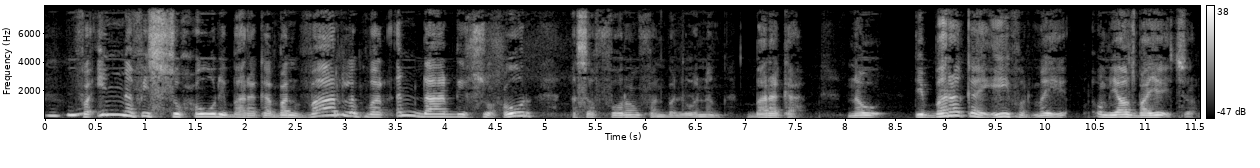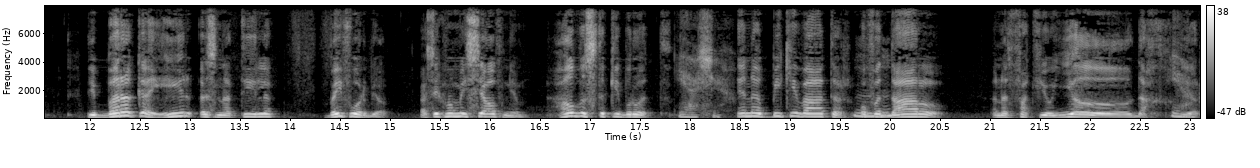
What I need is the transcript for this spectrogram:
Mm -hmm. Fa inna fi suhuri baraka van waarlik waarin daardie suhur is 'n vorm van beloning, baraka. Nou die baraka hier vir my omhels baie iets. Die baraka hier is natuurlik byvoorbeeld as ek vir myself neem, halwe stukkie brood Ja, Sheikh. en 'n bietjie water mm -hmm. of 'n darel en dit vat vir jou heel dag Ja. deur.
